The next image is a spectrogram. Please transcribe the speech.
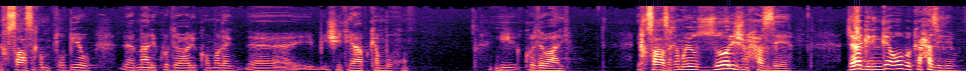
یخساسەکەم تۆبیە و دەرمانی کوردەواری کۆمەڵێک ئیشی تیا بکەم بۆ خۆم ئی کوردەواری ئیخساسەکەم بۆیە و زۆریشم حەز لێیە جا گرنگە ئەوە بە کە حەزی لێ بوو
